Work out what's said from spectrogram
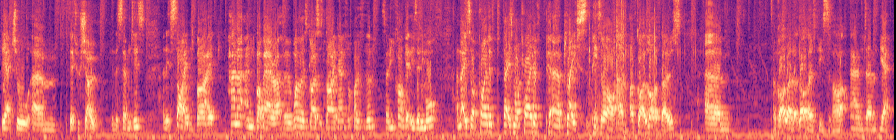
the actual, um, the actual show in the 70s. And it's signed by Hanna and Barbera, who one of those guys has died now, if not both of them. So you can't get these anymore. And that is my pride of that is my pride of uh, place piece of art. Um, I've got a lot of those. Um, I've got a lot, a lot of those pieces of art, and um, yeah,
